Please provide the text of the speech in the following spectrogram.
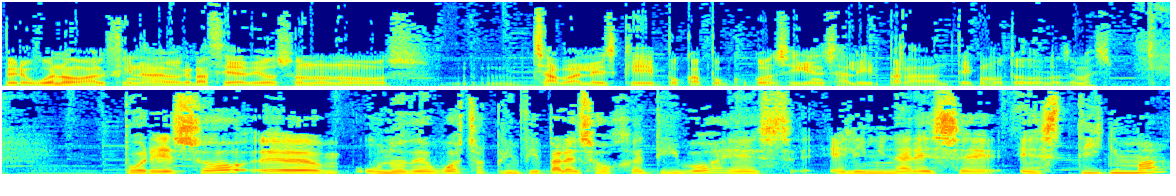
Pero bueno, al final, gracias a Dios, son unos chavales que poco a poco consiguen salir para adelante como todos los demás. Por eso, eh, uno de vuestros principales objetivos es eliminar ese estigma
